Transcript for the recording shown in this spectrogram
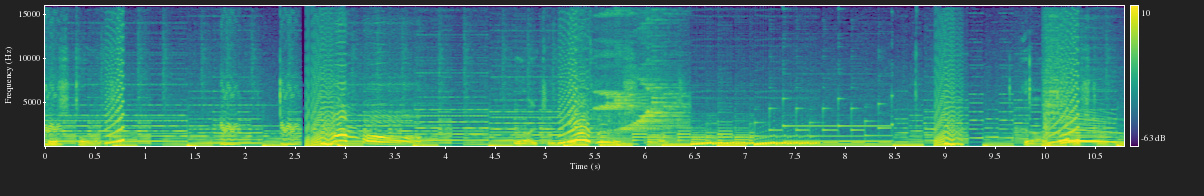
Do we have to press start? Mambo! Yeah, I think I have to press start. Yeah, I have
